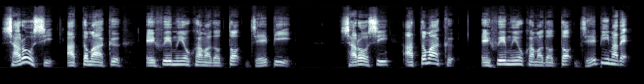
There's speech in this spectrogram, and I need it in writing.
シャローシアットマーク fm 横浜 .jp シャローシアットマーク fm 横浜 .jp まで。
